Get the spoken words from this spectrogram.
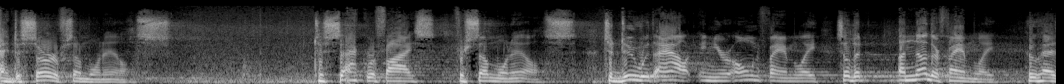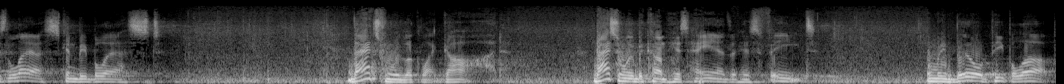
and to serve someone else, to sacrifice for someone else, to do without in your own family so that another family who has less can be blessed. That's when we look like God. That's when we become His hands and His feet. When we build people up.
